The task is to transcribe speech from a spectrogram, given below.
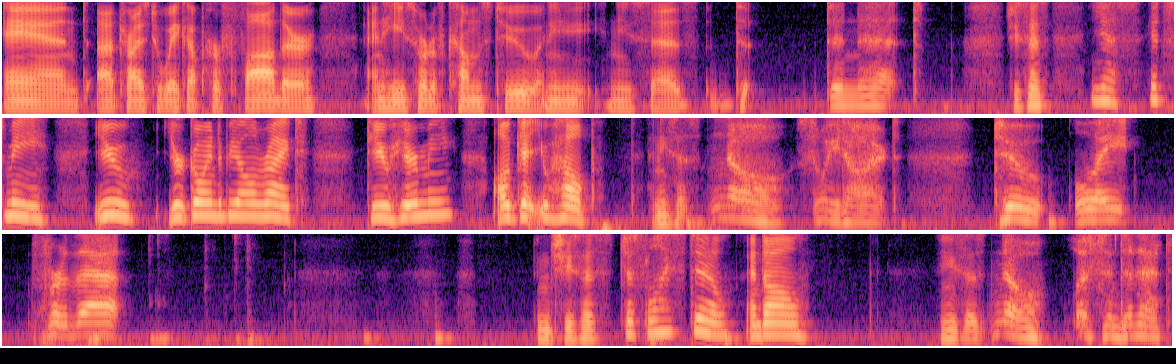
and uh, tries to wake up her father, and he sort of comes to, and he and he says, Danette. She says, Yes, it's me. You, you're going to be all right. Do you hear me? I'll get you help. And he says, No, sweetheart. Too late for that. And she says, Just lie still, and I'll. And he says, No, listen, Danette.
